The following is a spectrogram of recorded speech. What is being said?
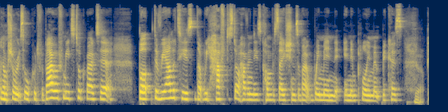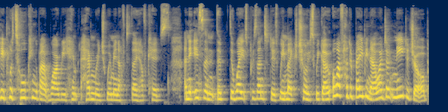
and I'm sure it's awkward for Bauer for me to talk about it, but the reality is that we have to start having these conversations about women in employment because yeah. people are talking about why we hem- hemorrhage women after they have kids. And it isn't the, the way it's presented is we make a choice. We go, Oh, I've had a baby now. I don't need a job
